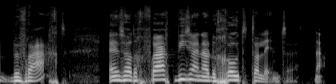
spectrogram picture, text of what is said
bevraagd. En ze hadden gevraagd, wie zijn nou de grote talenten? Nou,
